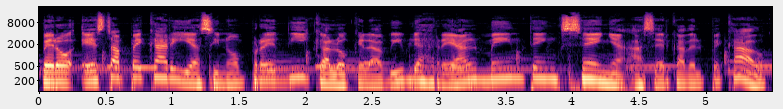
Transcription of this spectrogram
Pero esta pecaría si no predica lo que la Biblia realmente enseña acerca del pecado.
